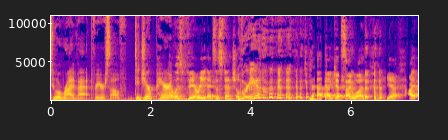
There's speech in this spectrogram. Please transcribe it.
to arrive at for yourself. Did your parents. I was very existential. Were you? I guess I was. Yeah. I,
